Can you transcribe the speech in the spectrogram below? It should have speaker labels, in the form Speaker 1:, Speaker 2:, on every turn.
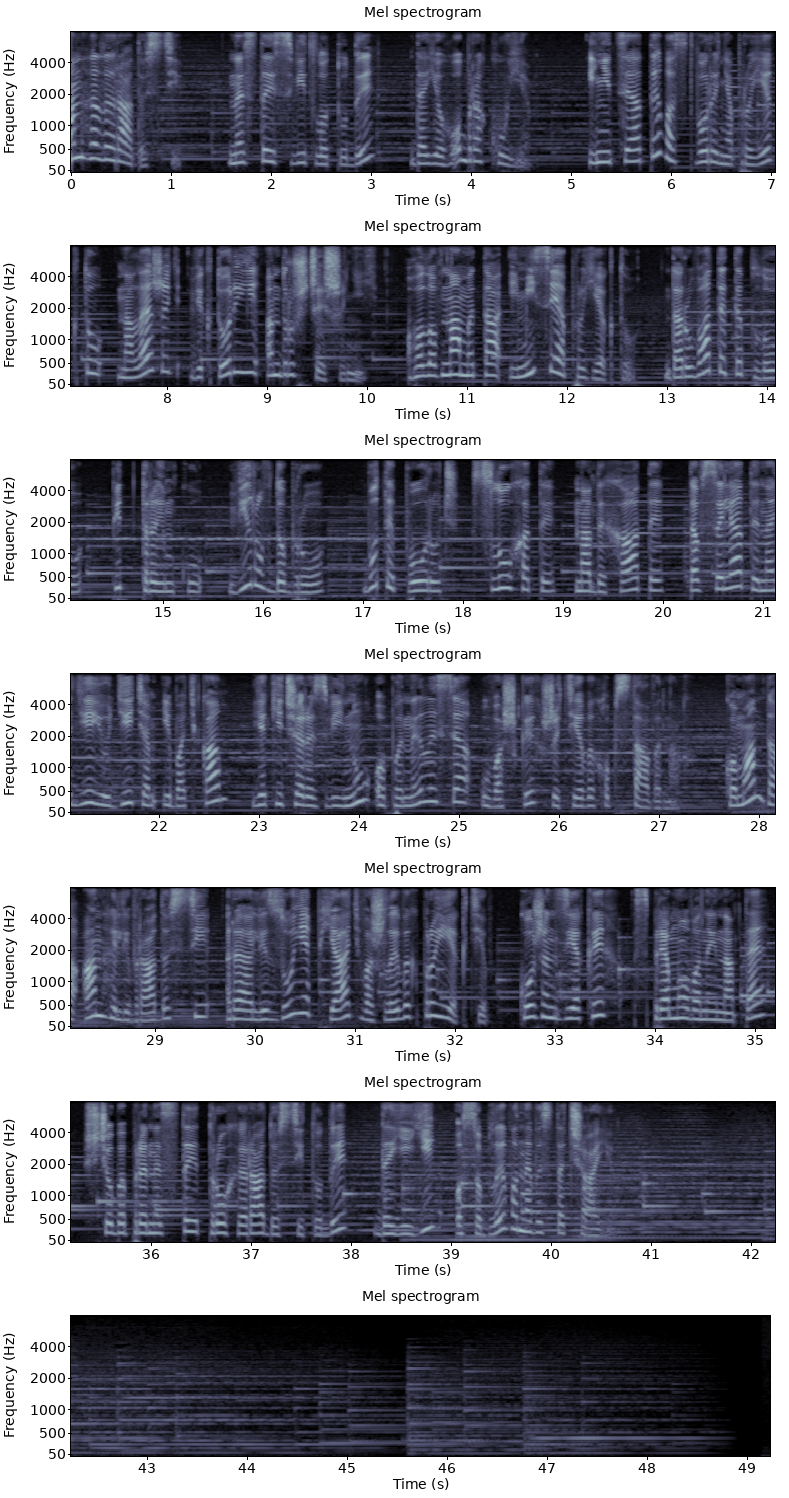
Speaker 1: Ангели радості нести світло туди, де його бракує. Ініціатива створення проєкту належить Вікторії Андрущишиній. Головна мета і місія проєкту дарувати тепло, підтримку, віру в добро, бути поруч, слухати, надихати та вселяти надію дітям і батькам, які через війну опинилися у важких життєвих обставинах. Команда Ангелів радості реалізує п'ять важливих проєктів, кожен з яких спрямований на те, щоби принести трохи радості туди, де її особливо не вистачає.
